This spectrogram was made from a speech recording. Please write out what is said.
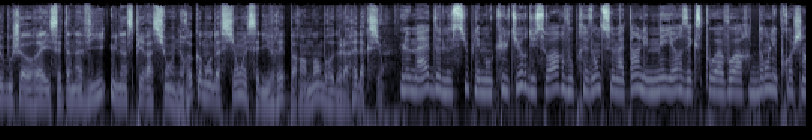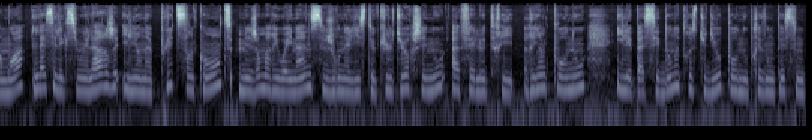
Le bouche à oreille, c'est un avis, une inspiration, une recommandation et c'est livré par un membre de la rédaction. Le MAD, le supplément culture du soir, vous présente ce matin les meilleures expos à voir dans les prochains mois. La sélection est large, il y en a plus de 50, mais Jean-Marie Winans, journaliste culture chez nous, a fait le tri rien que pour nous. Il est passé dans notre studio pour nous présenter son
